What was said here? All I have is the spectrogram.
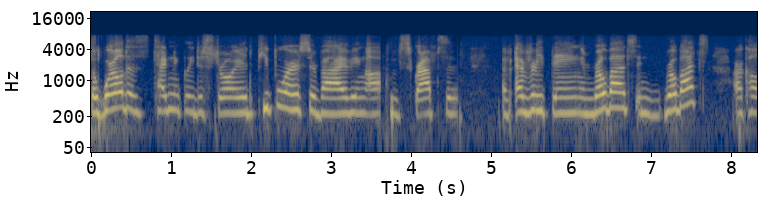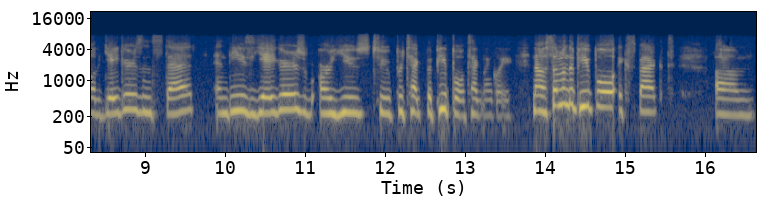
the world is technically destroyed. People are surviving off of scraps of of everything. And robots and robots are called Jaegers instead. And these Jaegers are used to protect the people, technically. Now, some of the people expect um,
